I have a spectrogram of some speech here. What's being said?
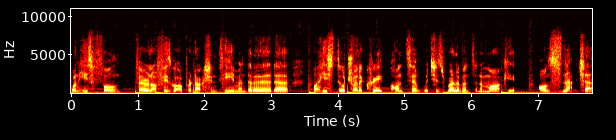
on his phone. Fair enough, he's got a production team and da da da da, but he's still trying to create content which is relevant to the market on Snapchat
